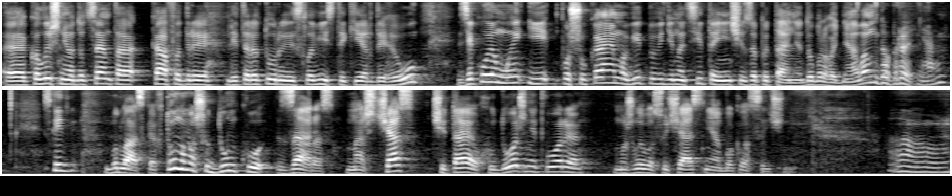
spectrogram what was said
е, колишнього доцента кафедри літератури і славістики РДГУ, з якою ми і пошукаємо відповіді на ці та інші запитання. Доброго дня вам. Доброго дня. Скажіть, будь ласка, хто, на вашу думку, зараз в наш час читає художні твори, можливо, сучасні або класичні? Ем,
